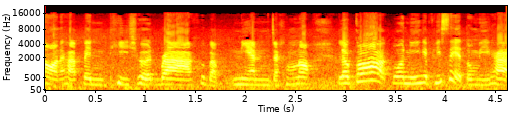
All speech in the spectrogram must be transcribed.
นอนนะคะ เป็นทีเชิ้ตบราคือแบบเนียนจากข้างนอก แล้วก็ตัวนี้เนี่ยพิเศษตรงนี้ค่ะ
